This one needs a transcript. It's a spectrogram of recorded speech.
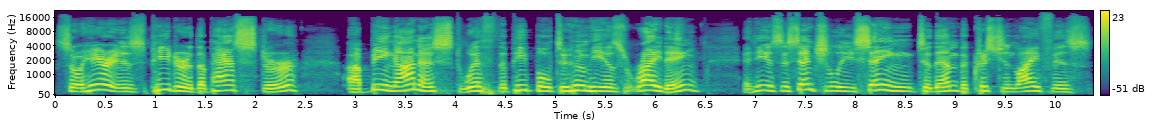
So here is Peter the pastor uh, being honest with the people to whom he is writing. And he is essentially saying to them the Christian life is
